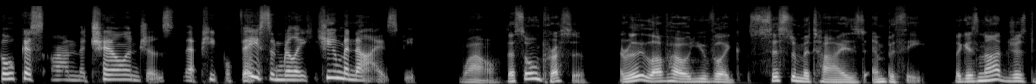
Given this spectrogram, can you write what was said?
focus on the challenges that people face and really humanize people. Wow, that's so impressive. I really love how you've like systematized empathy. Like it's not just,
